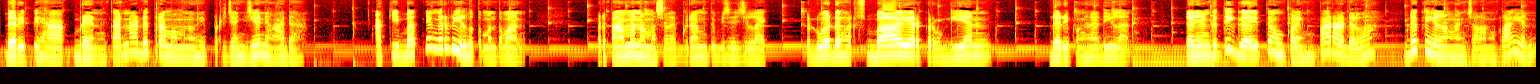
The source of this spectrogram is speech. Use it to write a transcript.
Dari pihak brand karena dia telah memenuhi perjanjian yang ada. Akibatnya ngeri loh teman-teman. Pertama nama selebgram itu bisa jelek. Kedua dia harus bayar kerugian dari pengadilan. Dan yang ketiga itu yang paling parah adalah dia kehilangan calon klien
